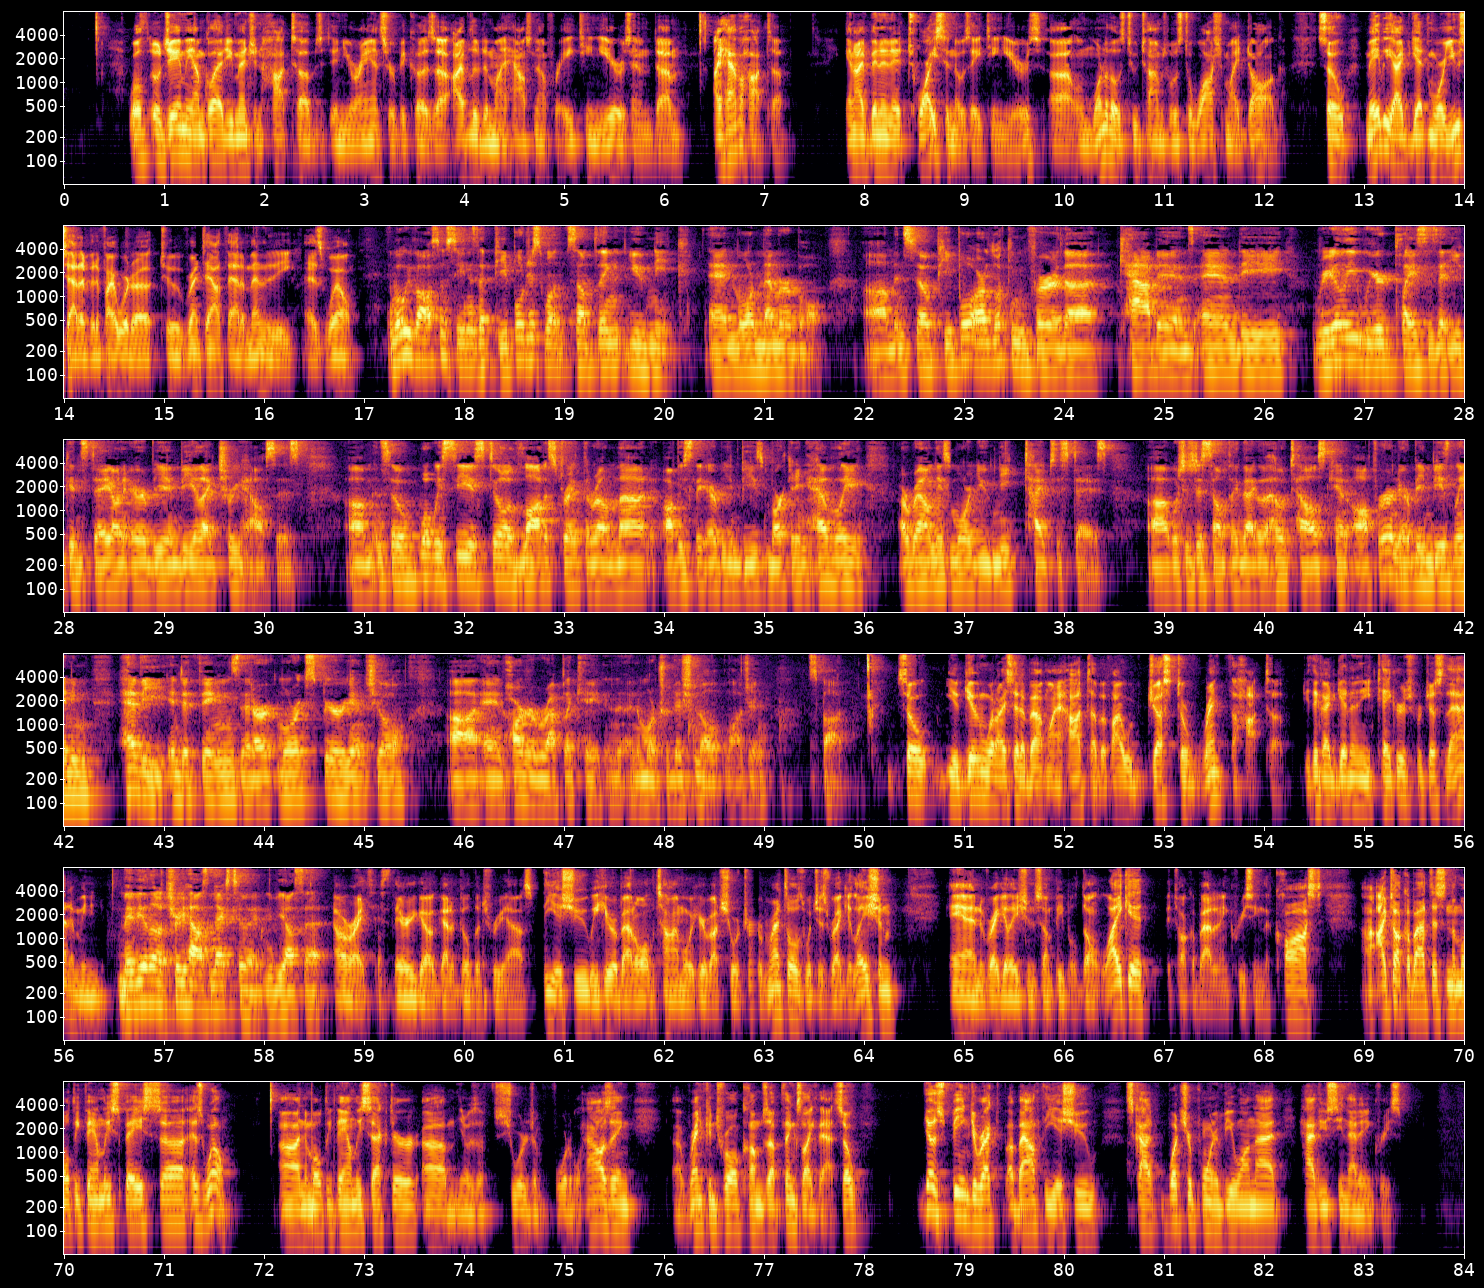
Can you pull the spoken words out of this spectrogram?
Well, Jamie, I'm glad you mentioned hot tubs in your answer because uh, I've lived in my house now for 18 years and um, I have a hot tub and I've been in it twice in those 18 years. Uh, and one of those two times was to wash my dog. So maybe I'd get more use out of it if I were to, to rent out that amenity as well. And what we've also seen is that people just want something unique and more memorable. Um, and so people are looking for the cabins and the really weird places that you can stay on Airbnb, like tree houses. Um, and so what we see is still a lot of strength around that. Obviously, Airbnb is marketing heavily around these more unique types of stays. Uh, which is just something that the hotels can't offer. And Airbnb is leaning heavy into things that are more experiential uh, and harder to replicate in, in, a more traditional lodging spot. So, you given what I said about my hot tub, if I were just to rent the hot tub, do you think I'd get any takers for just that? I mean, maybe a little treehouse next to it, and you'd be all set. All right, there you go. Got to build a treehouse. The issue we hear about all the time, we hear about short-term rentals, which is regulation and regulation. Some people don't like it. They talk about it increasing the cost. Uh, I talk about this in the multifamily space uh, as well. Uh, in the multifamily sector, um, you know, there's a shortage of affordable housing, uh, rent control comes up, things like that. So, just being direct about the issue, Scott, what's your point of view on that? Have you seen that increase?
